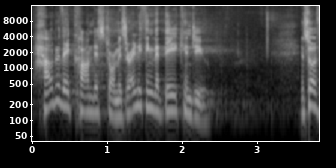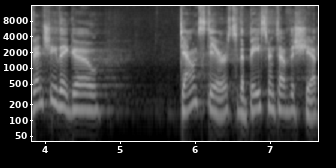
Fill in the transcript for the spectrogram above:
how do they calm this storm? Is there anything that they can do? And so eventually they go downstairs to the basement of the ship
